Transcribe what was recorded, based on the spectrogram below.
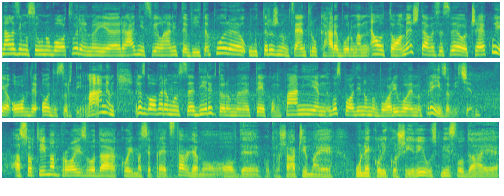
Nalazimo se u novootvorenoj radnji Svilanite Vitapur u tržnom centru Karaburma. A o tome šta vas se sve očekuje ovde od sortimana, razgovaramo sa direktorom te kompanije, gospodinom Borivojem Preizovićem. Asortiman proizvoda kojima se predstavljamo ovde potrošačima je u nekoliko širi, u smislu da je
